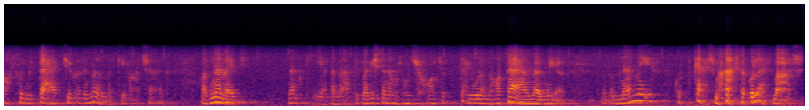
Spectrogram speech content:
az, hogy mi tehetjük, az egy nagyon nagy kívánság. Az nem egy, nem kiérdemeltük meg Istenem, hogy hogy csak te jó lenne, ha te elmennél. Mondom, nem mész, akkor keres mást, akkor lesz más.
